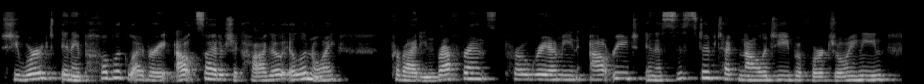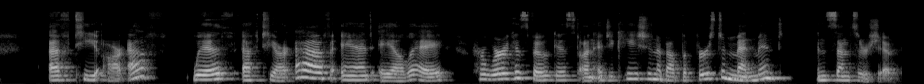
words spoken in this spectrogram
She worked in a public library outside of Chicago, Illinois, providing reference, programming, outreach, and assistive technology before joining FTRF, with FTRF and ALA, her work has focused on education about the First Amendment and censorship.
